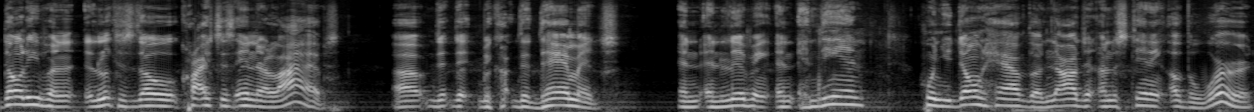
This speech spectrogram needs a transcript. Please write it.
don't even look as though Christ is in their lives. Uh, the, the, the damage and and living and and then when you don't have the knowledge and understanding of the word,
